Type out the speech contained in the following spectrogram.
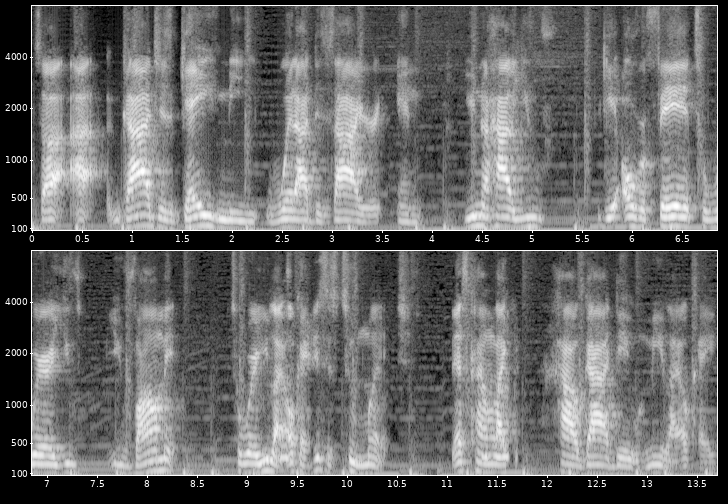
so I, I God just gave me what I desired. And you know how you get overfed to where you you vomit to where you like, okay, this is too much. That's kind of like how God did with me. Like, okay,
